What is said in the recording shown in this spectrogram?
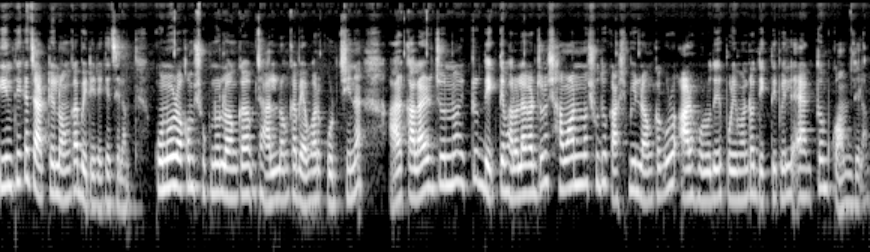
তিন থেকে চারটে লঙ্কা বেটে রেখেছিলাম। কোনো রকম শুকনো লঙ্কা, ঝাল লঙ্কা ব্যবহার করছি না। আর কালারের জন্য একটু দেখতে ভালো লাগার জন্য সামান্য শুধু কাশ্মীর লঙ্কা গুঁড়ো আর হলুদের পরিমাণটাও দেখতে পেলে একদম কম দিলাম।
